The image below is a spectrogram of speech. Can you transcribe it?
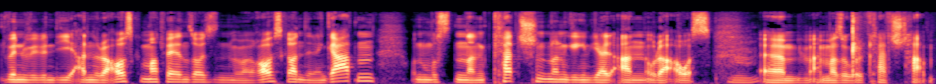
wenn, wir, wenn die an- oder ausgemacht werden sollten, sind wir mal rausgerannt in den Garten und mussten dann klatschen und dann gingen die halt an oder aus, Mhm. ähm, wenn wir einmal so geklatscht haben.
